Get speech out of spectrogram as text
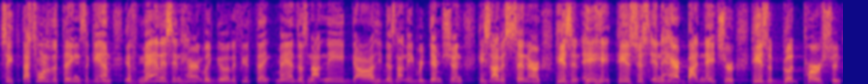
See, that's one of the things, again, if man is inherently good, if you think man does not need God, he does not need redemption, he's not a sinner, he is, he, he, is just inherent by nature, he's a good person,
